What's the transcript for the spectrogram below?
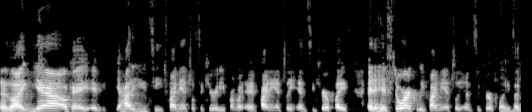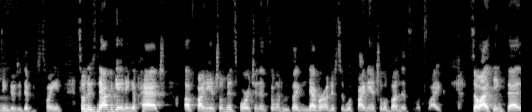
And it's like, yeah, okay, if, how do you teach financial security from a financially insecure place and a historically financially insecure place? Mm-hmm. I think mm-hmm. there's a difference between someone who's navigating a patch of financial misfortune and someone who's like never understood what financial abundance looks like. So I think that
